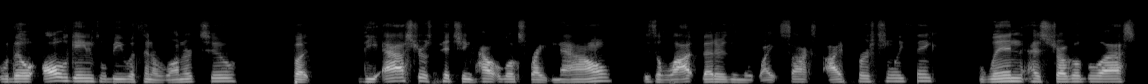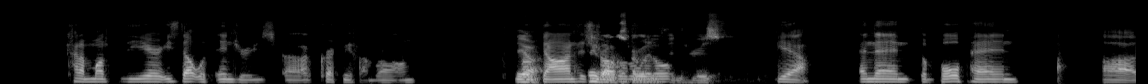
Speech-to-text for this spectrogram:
Though all games will be within a run or two, the Astros pitching, how it looks right now, is a lot better than the White Sox. I personally think Lynn has struggled the last kind of month of the year. He's dealt with injuries. Uh, correct me if I'm wrong. Yeah. Don has struggled a little. with injuries. Yeah. And then the bullpen, uh,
